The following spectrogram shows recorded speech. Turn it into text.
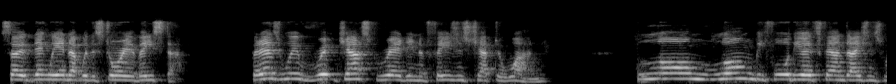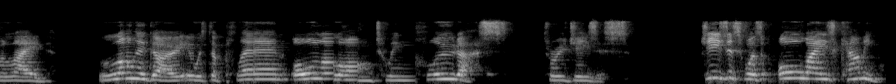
So then we end up with the story of Easter. But as we've re- just read in Ephesians chapter 1, long, long before the earth's foundations were laid, long ago, it was the plan all along to include us through Jesus. Jesus was always coming.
